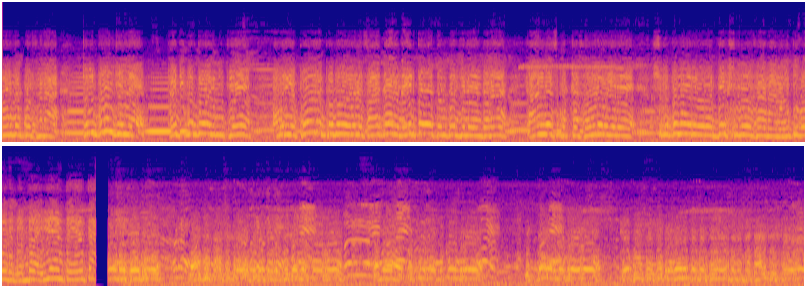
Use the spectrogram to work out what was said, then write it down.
ನೀಡೋದಕ್ಕೋಸ್ಕರ ತುಮಕೂರು ಜಿಲ್ಲೆ ಕಟಿಬದ್ಧವಾಗಿ ನಿಂತಿದೆ. ಅವರಿಗೆ ಪೂರ್ಣ ಪ್ರಮಾಣದಲ್ಲಿ ಸಹಕಾರ ನೀಡ್ತೇವೆ ತುಮಕೂರು ಜಿಲ್ಲೆಯಿಂದ ಕಾಂಗ್ರೆಸ್ ಪಕ್ಷ ಸದೃಢವಾಗಿದೆ. ಶಿವಕುಮಾರ್ ಅವರ ಅಧ್ಯಕ್ಷರು ಸಹ ನಾನು ಒತ್ತುಕೊಳ್ಳದ ಬೆಂಬಲ ಇದೆ ಅಂತ ಹೇಳ್ತಾ ಮಾಜಿ ಶಾಸಕರು ನಮ್ಮ ಪಕ್ಷದ ಮುಖಂಡರು ಇಕ್ಬಾಲ್ ಅಹಮದ್ ಅವರು ಕೆಪಿಸಿಸಿ ಪ್ರಧಾನ ಕಾರ್ಯದರ್ಶಿ ಬಾಲಕೃಷ್ಣ ಅವರು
